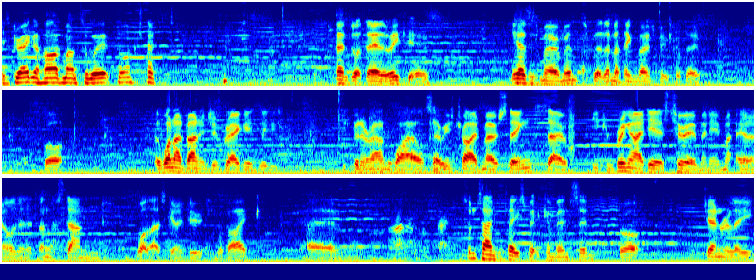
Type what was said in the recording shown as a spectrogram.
Is Greg a hard man to work for? Depends what day of the week it is. He has his moments, but then I think most people do. But the one advantage of Greg is he's, he's been around a while, so he's tried most things. So you can bring ideas to him and he, will understand what that's going to do to the bike. Um, sometimes it takes a bit of convincing, but generally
